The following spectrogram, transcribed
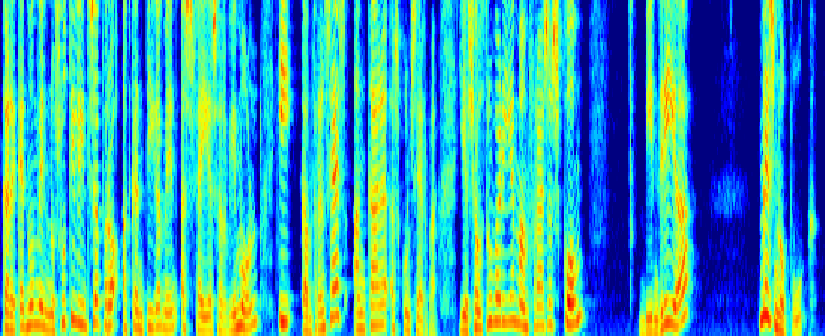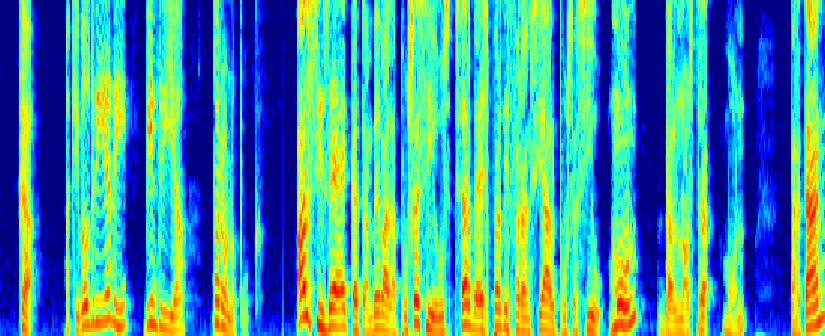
que en aquest moment no s'utilitza, però que antigament es feia servir molt i que en francès encara es conserva. I això ho trobaríem en frases com vindria, més no puc, que equivaldria a dir vindria, però no puc. El sisè, que també va de possessius, serveix per diferenciar el possessiu mun del nostre món. Per tant,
